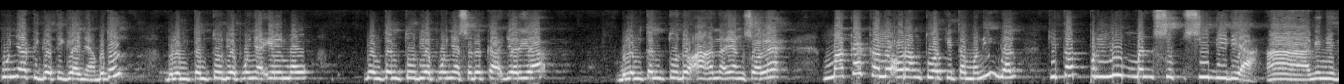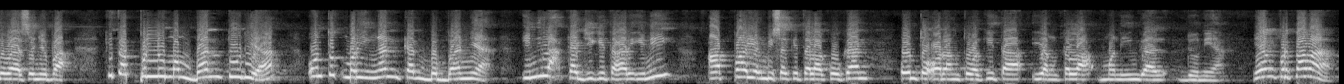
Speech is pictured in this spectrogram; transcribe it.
punya tiga-tiganya, betul? Belum tentu dia punya ilmu, belum tentu dia punya sedekah jariah, belum tentu doa anak yang soleh. Maka kalau orang tua kita meninggal, kita perlu mensubsidi dia. Ah, gitu bahasanya Pak. Kita perlu membantu dia untuk meringankan bebannya. Inilah kaji kita hari ini. Apa yang bisa kita lakukan untuk orang tua kita yang telah meninggal dunia. Yang pertama,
